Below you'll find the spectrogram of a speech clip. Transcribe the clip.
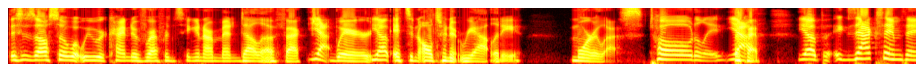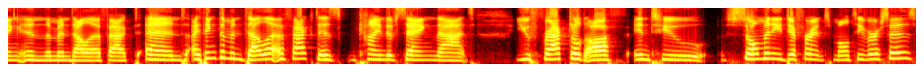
this is also what we were kind of referencing in our Mandela effect, Yeah. where Yep. it's an alternate reality, more or less. Totally. Yeah. Okay. Yep. Exact same thing in the Mandela effect. And I think the Mandela effect is kind of saying that you fractaled off into so many different multiverses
